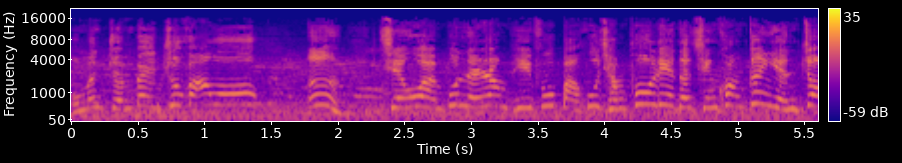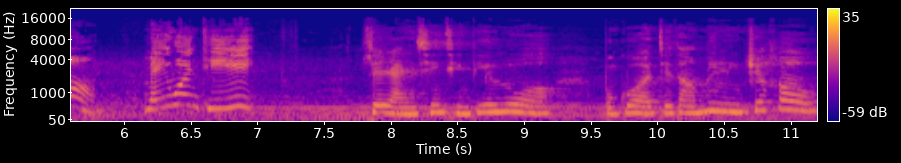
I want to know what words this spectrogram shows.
我们准备出发喽！嗯，千万不能让皮肤保护墙破裂的情况更严重。没问题。虽然心情低落，不过接到命令之后，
